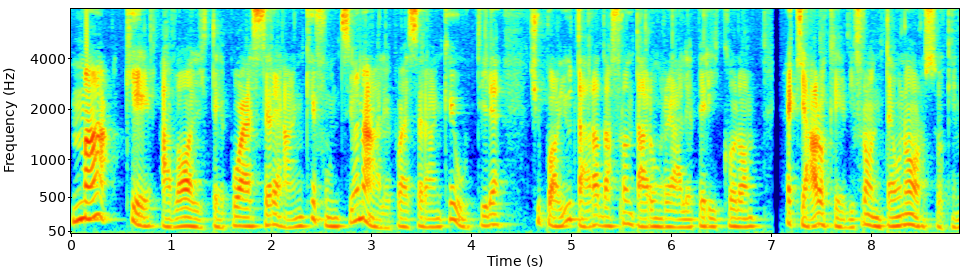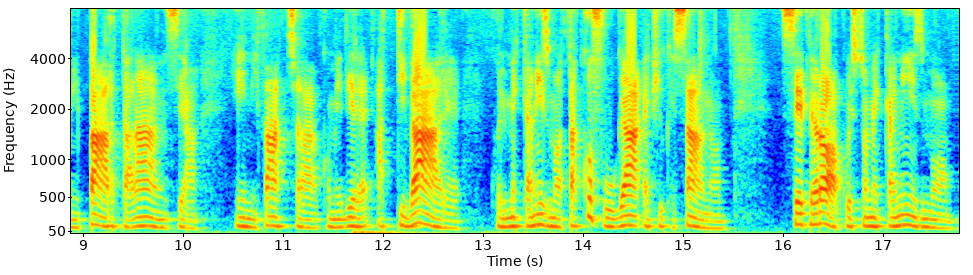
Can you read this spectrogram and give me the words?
ma che a volte può essere anche funzionale, può essere anche utile, ci può aiutare ad affrontare un reale pericolo. È chiaro che di fronte a un orso che mi parta l'ansia e mi faccia, come dire, attivare quel meccanismo attacco-fuga è più che sano. Se però questo meccanismo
